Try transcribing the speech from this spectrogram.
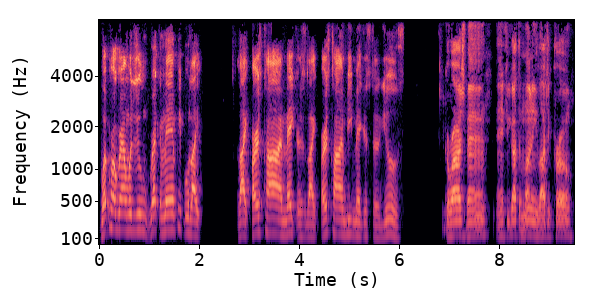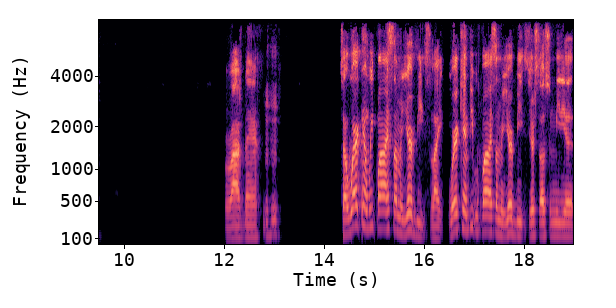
What program would you recommend people like like first time makers, like first time beat makers to use? GarageBand, and if you got the money, Logic Pro. GarageBand. Mm-hmm. So where can we find some of your beats? Like where can people find some of your beats? Your social media,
